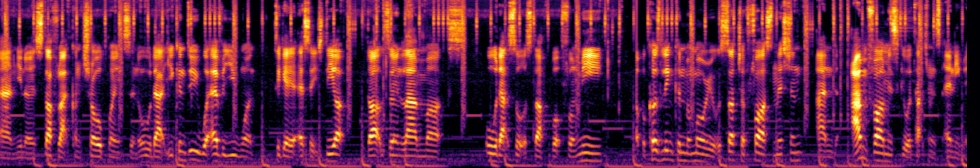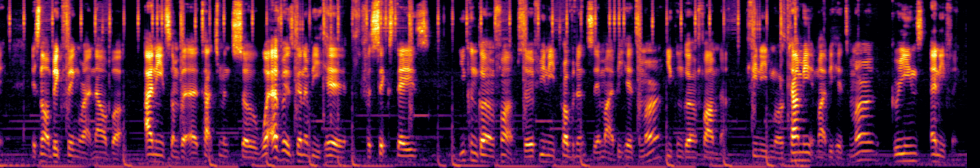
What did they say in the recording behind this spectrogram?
and, you know, stuff like control points and all that. You can do whatever you want to get your SHD up, dark zone landmarks, all that sort of stuff. But for me, because Lincoln Memorial is such a fast mission and I'm farming skill attachments anyway, it's not a big thing right now, but I need some better attachments. So whatever is going to be here for six days, you can go and farm. So if you need Providence, it might be here tomorrow. You can go and farm that. If you need more Murakami, it might be here tomorrow. Greens, anything.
